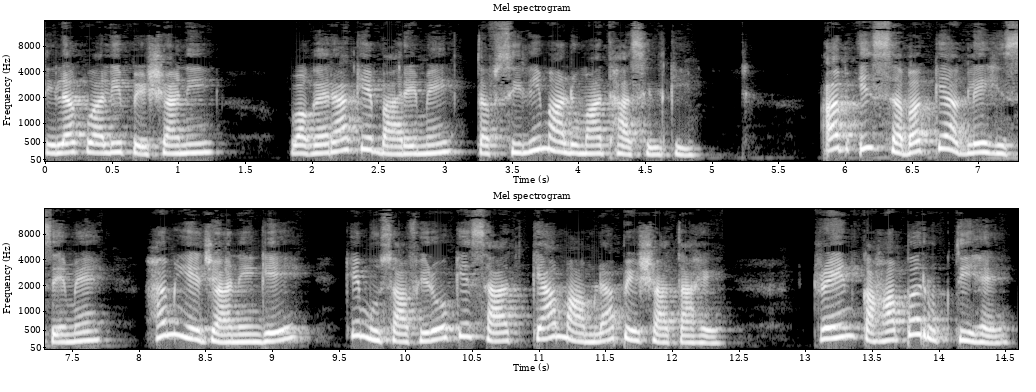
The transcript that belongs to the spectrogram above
तिलक वाली पेशानी वगैरह के बारे में तफसीली मालूम हासिल की। अब इस सबक के अगले हिस्से में हम ये जानेंगे कि मुसाफिरों के साथ क्या मामला पेश आता है। ट्रेन कहाँ पर रुकती है?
